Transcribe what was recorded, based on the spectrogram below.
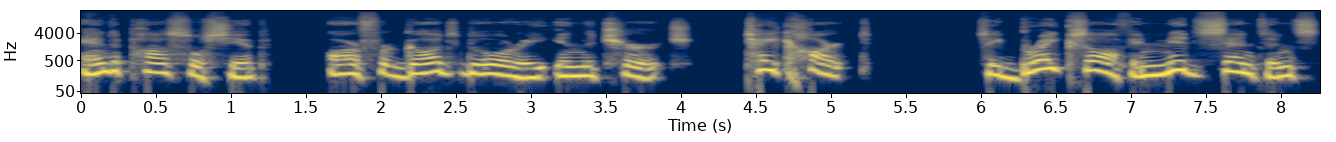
and apostleship are for God's glory in the church. Take heart. So he breaks off in mid sentence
